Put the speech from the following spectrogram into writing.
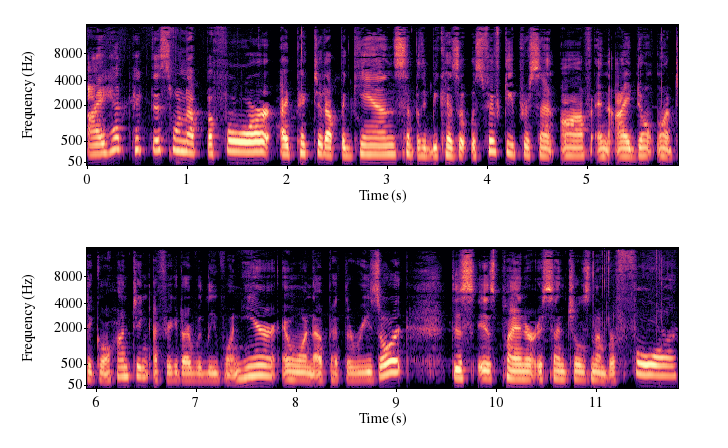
I had picked this one up before. I picked it up again simply because it was 50% off and I don't want to go hunting. I figured I would leave one here and one up at the resort. This is Planner Essentials number four.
